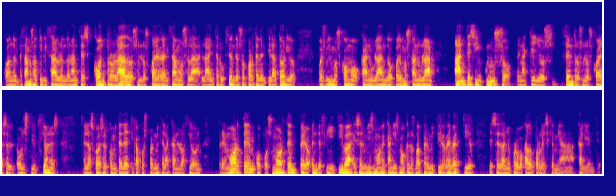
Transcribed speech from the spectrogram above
cuando empezamos a utilizarlo en donantes controlados, en los cuales realizamos la, interrupción del soporte ventilatorio, pues vimos cómo canulando, podemos canular antes incluso en aquellos centros en los cuales o instituciones en las cuales el comité de ética pues permite la canulación premortem o postmortem, pero en definitiva es el mismo mecanismo que nos va a permitir revertir ese daño provocado por la isquemia caliente.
